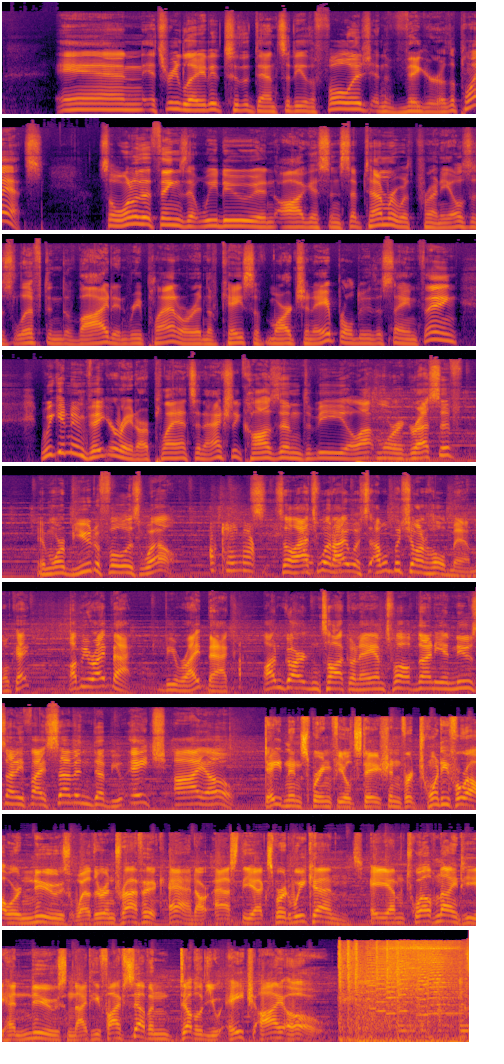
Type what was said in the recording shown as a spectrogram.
and it's related to the density of the foliage and the vigor of the plants. So one of the things that we do in August and September with perennials is lift and divide and replant, or in the case of March and April, do the same thing. We can invigorate our plants and actually cause them to be a lot more aggressive and more beautiful as well. Okay, now. So that's what I was. I'm gonna put you on hold, ma'am. Okay, I'll be right back. Be right back on Garden Talk on AM 1290 and News 95.7 WHIO. Dayton and Springfield station for 24 hour news, weather, and traffic, and our Ask the Expert weekends. AM 1290 and News 95.7 WHIO.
